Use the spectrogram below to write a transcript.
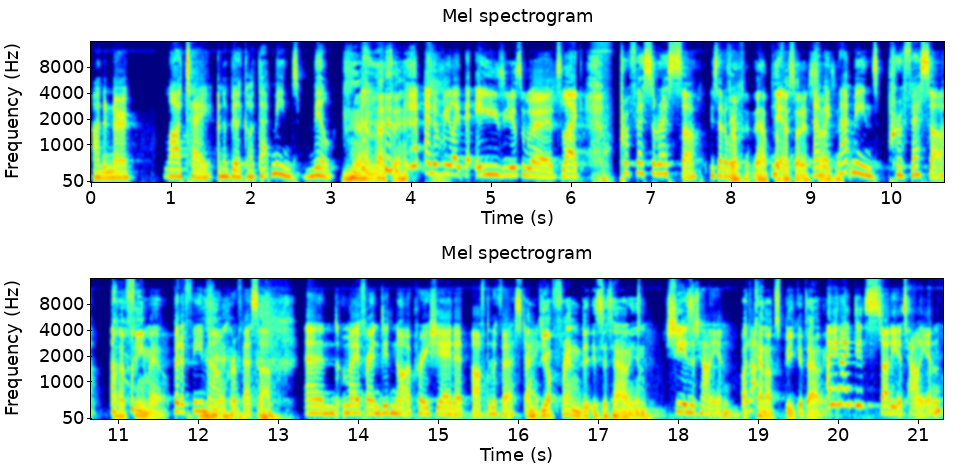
I don't know, latte. And I'd be like, oh, that means milk. Latte. and it'd be like the easiest words, like professoressa. Is that a word? yeah, professoressa. And I'm like, that means professor, But a female. but a female professor. And my friend did not appreciate it after the first day. And your friend is Italian, she is Italian. but I- cannot speak Italian. I mean, I did study Italian,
